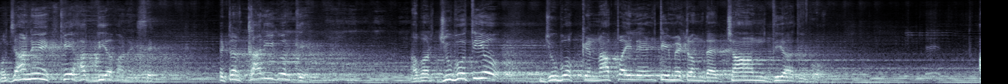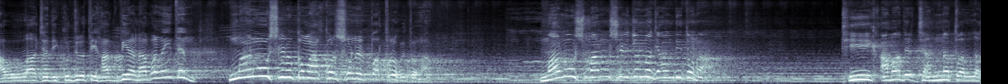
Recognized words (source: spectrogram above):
ও জানে কে হাত দিয়া বানাইছে, এটার কারিগরকে আবার যুবতীও যুবককে না পাইলে আলটিমেটাম দেয় চান দিয়া দিব। আল্লাহ যদি কুদরতি হাত দিয়া না বানাইতেন, মানুষ এরকম আকর্ষণের পাত্র হতো না। মানুষ মানুষের জন্য জান দিত না। ঠিক আমাদের জান্নাত আল্লাহ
